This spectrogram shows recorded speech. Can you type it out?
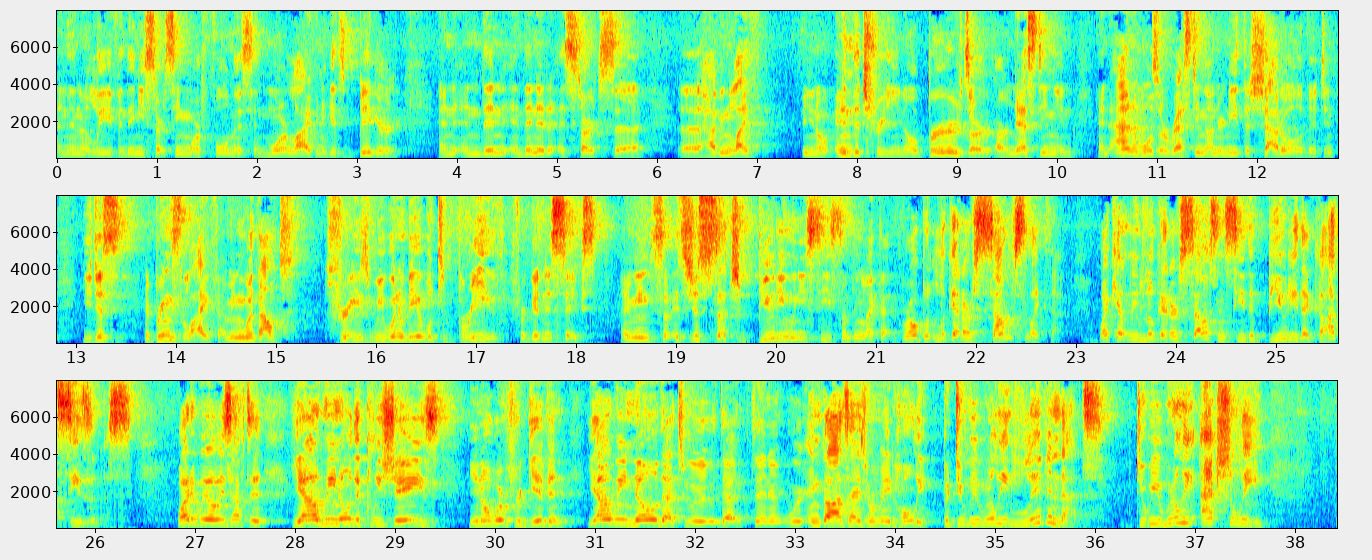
and then a leaf, and then you start seeing more fullness and more life, and it gets bigger, and, and then, and then it, starts uh, uh, having life you know, in the tree. You know, birds are, are nesting and, and animals are resting underneath the shadow of it. And you just, it brings life. I mean, without trees, we wouldn't be able to breathe, for goodness sakes. I mean, so it's just such beauty when you see something like that grow. But look at ourselves like that. Why can't we look at ourselves and see the beauty that God sees in us? Why do we always have to? Yeah, we know the cliches. You know, we're forgiven. Yeah, we know that we're, that, that we're, in God's eyes we're made holy. But do we really live in that? Do we really actually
